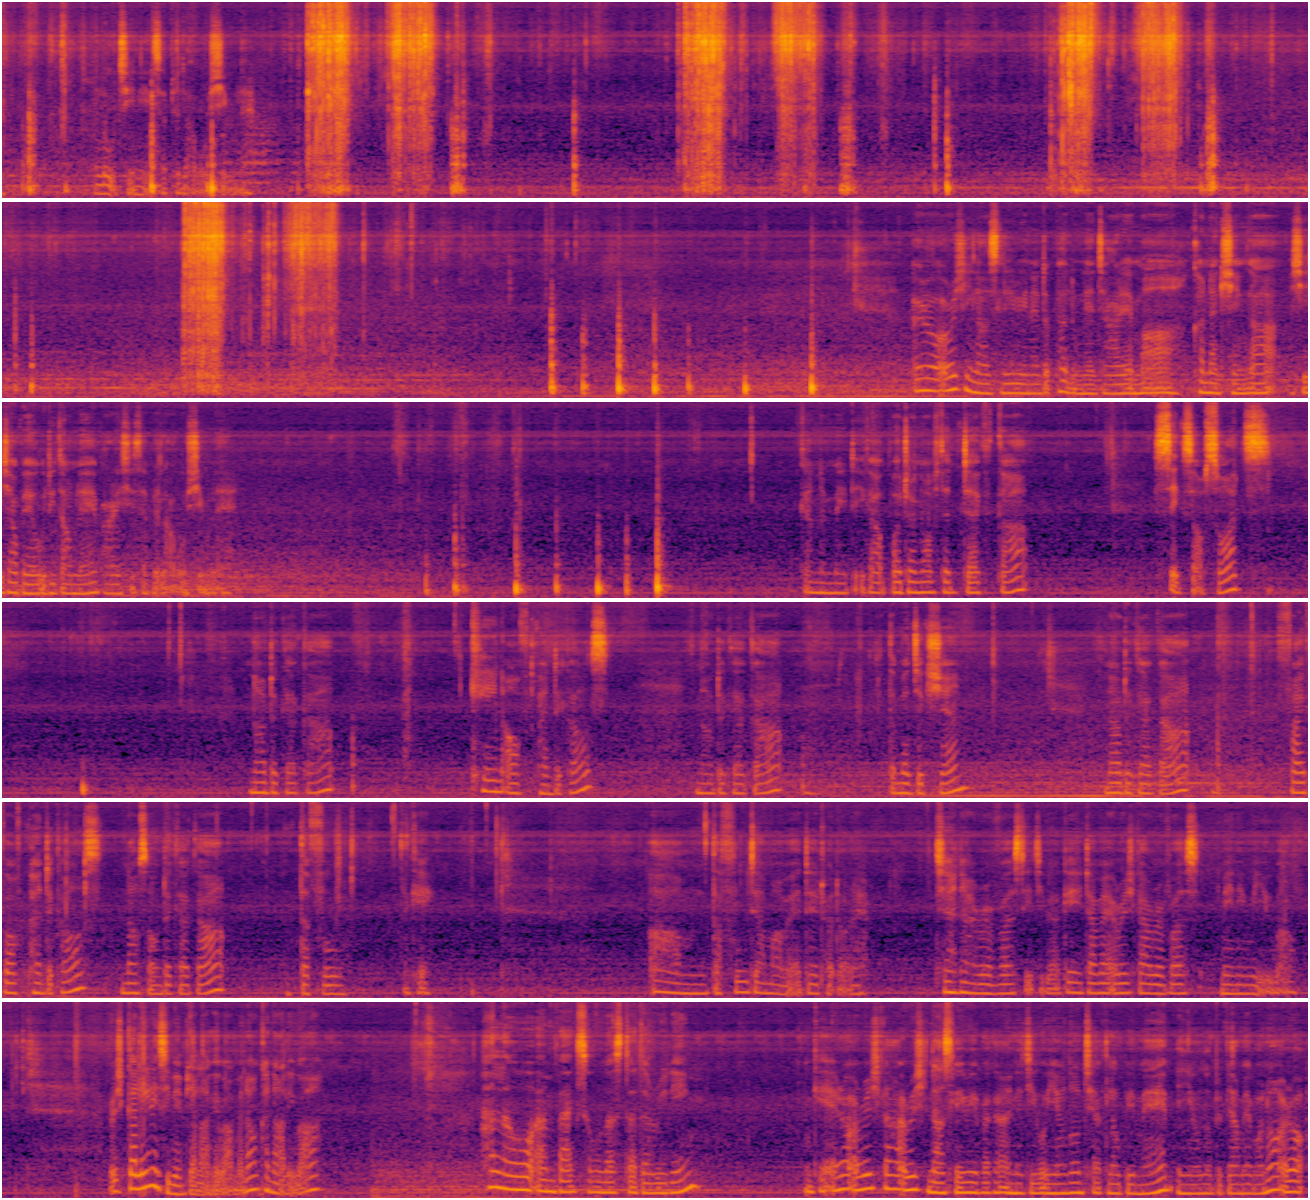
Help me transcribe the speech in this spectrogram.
ဘလို့အချိန်ကြီးဆက်ဖြစ်လာဖို့ရှိမလဲ အဲ့တော့ original လေးတွေနဲ့တစ်ဖက်လူနဲ့ကြားထဲမှာ connection ကအရှိချောက်ပဲဦးတည်တောင်းလဲဘာတွေစီဆက်ဖြစ်လာဖို့ရှိမလဲကန်နမိတ်တွေက bottom of the deck က six of swords နောက်တစ်ခါက king of pentacles နောက်တစ်ခါက the magician နောက်တစ်ခါက five of pentacles နောက်ဆုံးတစ်ခါက the fool okay um the fool ကြမှာပဲအတဲထွက်တော့တယ် Jana reverse ကြည့်ကြည့်ပါ okay ဒါပေမဲ့ Arish က reverse meaning မယူပါဘူး Arish ကလေးတွေစီပင်ပြန်လာခဲ့ပါမယ်เนาะခဏလေးပါ Hello I'm back so let's start the reading Okay အဲ့တော့ Arish က Arish last လေးတွေဘက်က energy ကိုအရင်ဆုံး check လုပ်ပေးမယ်အရင်ဆုံးပြပြမယ်ပေါ့နော်အဲ့တော့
